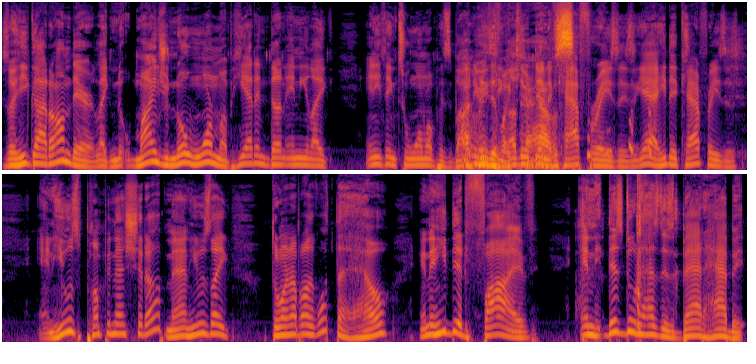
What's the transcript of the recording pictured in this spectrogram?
So he got on there, like, no, mind you, no warm up. He hadn't done any like anything to warm up his body or anything other than the calves. calf raises. yeah, he did calf raises, and he was pumping that shit up, man. He was like throwing up. I was like, "What the hell?" And then he did five, and this dude has this bad habit.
